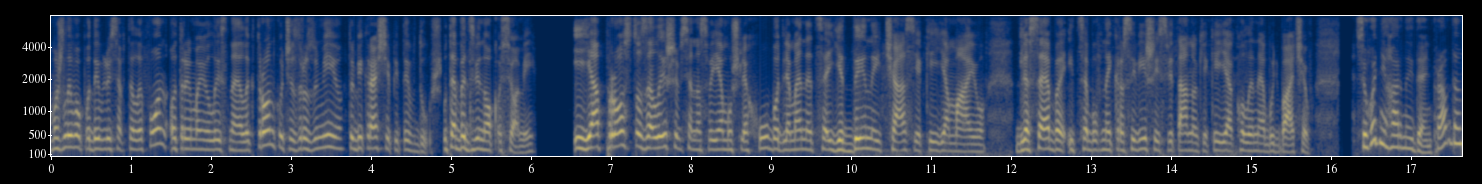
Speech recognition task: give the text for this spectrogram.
можливо, подивлюся в телефон, отримаю лист на електронку чи зрозумію, тобі краще піти в душ. У тебе дзвінок о сьомій. І я просто залишився на своєму шляху, бо для мене це єдиний час, який я маю для себе, і це був найкрасивіший світанок, який я коли-небудь бачив. Сьогодні гарний день, правда?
